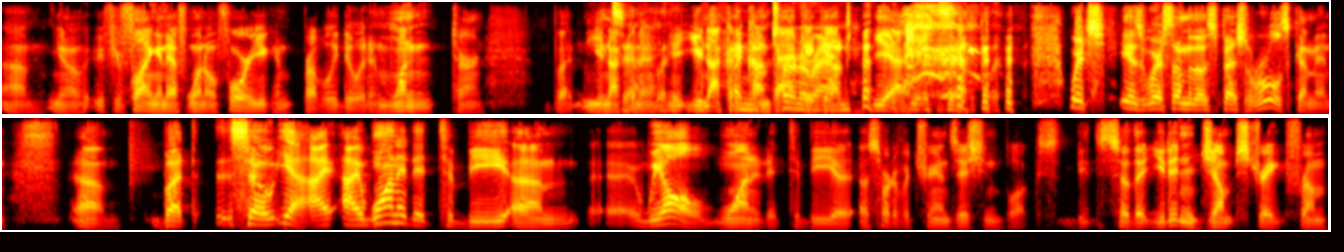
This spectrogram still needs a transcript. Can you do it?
Um, you know, if you're flying an F-104, you can probably do it in one turn, but you're not exactly. gonna you're not gonna come back again. Yeah, exactly. Which is where some of those special rules come in. Um, but so yeah, I I wanted it to be. Um, uh, we all wanted it to be a, a sort of a transition book, so that you didn't jump straight from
